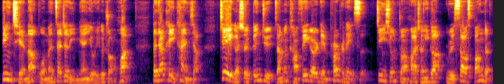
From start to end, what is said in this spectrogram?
并且呢，我们在这里面有一个转换。大家可以看一下，这个是根据咱们 configure 点 properties 进行转化成一个 resource bundle。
